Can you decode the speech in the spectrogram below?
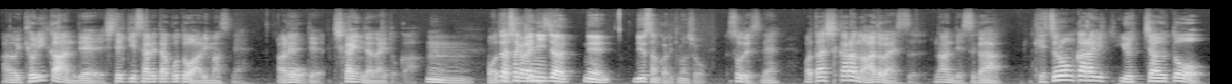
あの、距離感で指摘されたことはありますね。あれって近いんじゃないとか。うんうん。私から先にじゃあね、リュウさんからいきましょそうですね。私からのアドバイスなんですが、結論から言言っちゃうと、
